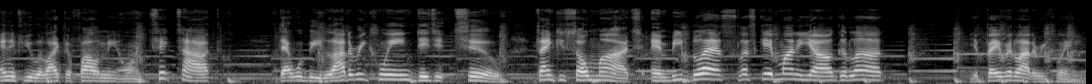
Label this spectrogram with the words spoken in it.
And if you would like to follow me on TikTok, that would be Lottery Queen Digit 2. Thank you so much and be blessed. Let's get money, y'all. Good luck. Your favorite Lottery Queen.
